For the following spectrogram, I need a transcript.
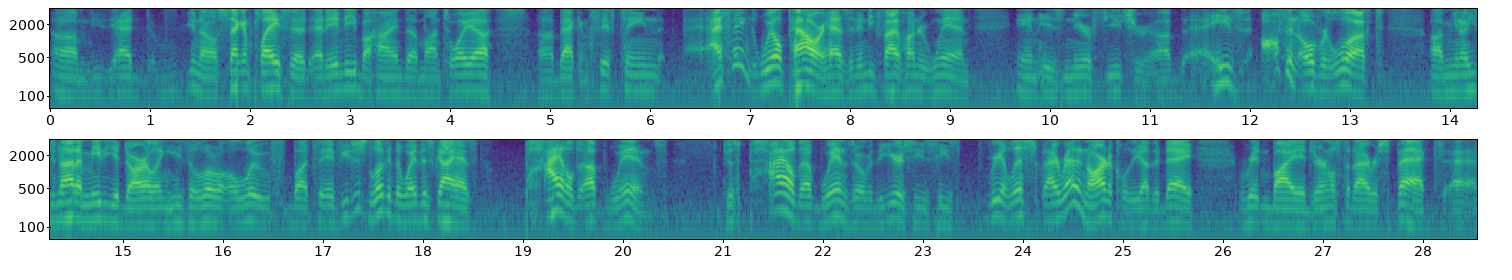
Um, he had, you know, second place at, at Indy behind uh, Montoya uh, back in 15. I think Will Power has an Indy 500 win in his near future. Uh, he's often overlooked. Um, you know, he's not a media darling. He's a little aloof. But if you just look at the way this guy has piled up wins, just piled up wins over the years, he's he's realistic. I read an article the other day written by a journalist that I respect, uh,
